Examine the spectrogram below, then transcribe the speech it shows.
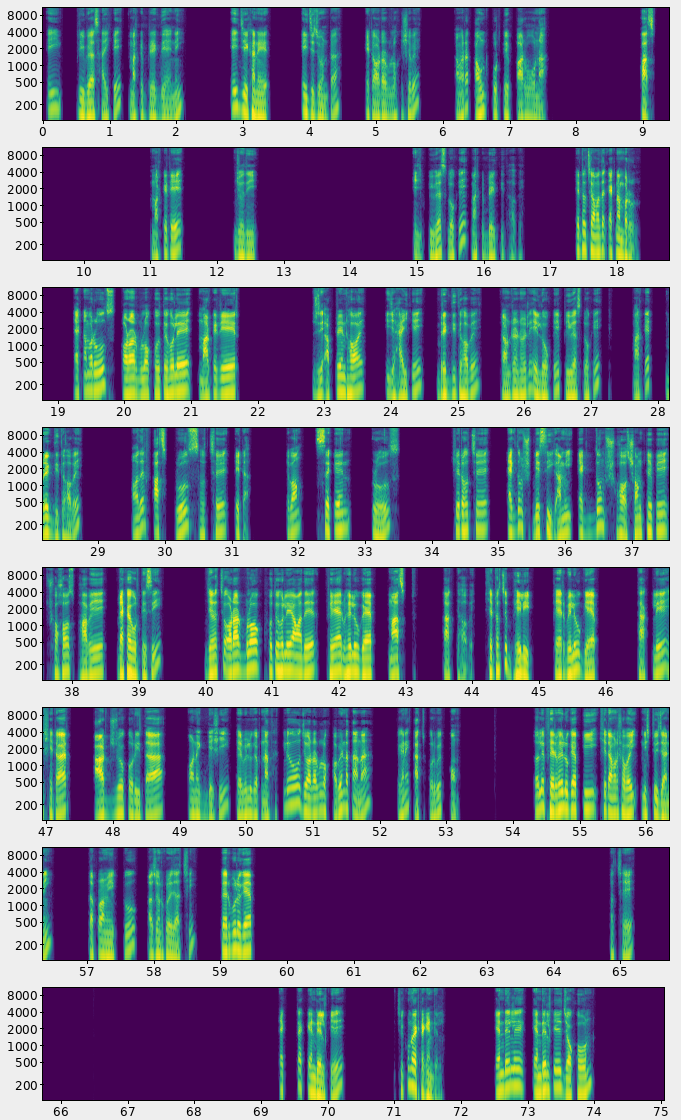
এই প্রিভিয়াস হাইকে মার্কেট ব্রেক দেয় নেই, এই যে এখানে, এই যে জোনটা এটা অর্ডার ব্লক হিসেবে আমরা কাউন্ট করতে পারব না। ফার্স্ট মার্কেটে যদি এই প্রিভিয়াস লোকে মার্কেট ব্রেক দিতে হবে। এটা হচ্ছে আমাদের এক নাম্বার রুল। এক নাম্বার রুলস অর্ডার ব্লক হতে হলে মার্কেটের যদি আপ ট্রেন্ড হয়, এই যে হাইকে ব্রেক দিতে হবে। ডাউন ট্রেন্ড হলে এই লোকে প্রিভিয়াস লোকে মার্কেট ব্রেক দিতে হবে। আমাদের ফার্স্ট রুলস হচ্ছে এটা এবং সেকেন্ড রুলস সেটা হচ্ছে একদম বেসিক আমি একদম সহজ, সংক্ষেপে সহজভাবে ব্যাখ্যা করতেছি। যেটা হচ্ছে অর্ডার ব্লক হতে হলে আমাদের ফেয়ার ভ্যালু গ্যাপ মাস্ট থাকতে হবে। সেটা হচ্ছে ভ্যালিড। ফেয়ার ভ্যালু গ্যাপ থাকলে সেটার কার্যকরিতা অনেক বেশি। ফেয়ার ভ্যালু গ্যাপ না থাকলেও যে অর্ডারগুলো হবে না তা না। এখানে কাজ করবে কম। তাহলে ফেয়ার ভ্যালু গ্যাপ কি সেটা আমরা সবাই নিশ্চয়ই জানি। তারপর আমি একটু আলোচনা করে যাচ্ছি। ফেয়ার ভ্যালু গ্যাপ হচ্ছে একটা ক্যান্ডেলকে যেকোনো একটা ক্যান্ডেল। ক্যান্ডেলে ক্যান্ডেলকে যখন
